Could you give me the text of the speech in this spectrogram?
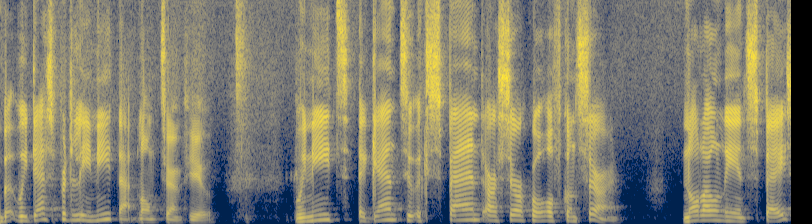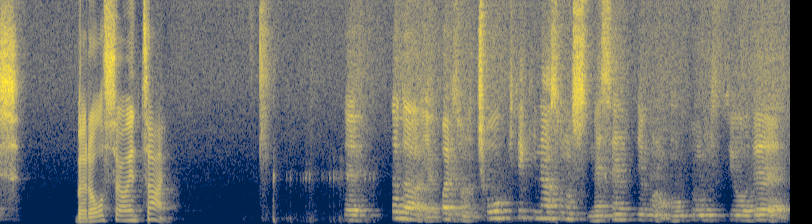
But we desperately need that long term view. We need, again, to expand our circle of concern, not only in space, but also in time. で ただやっぱりその長期的なその目線っていうものは本当に必要で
